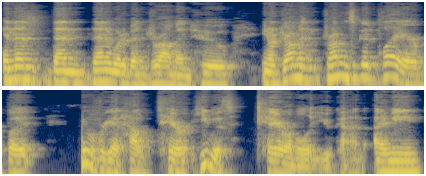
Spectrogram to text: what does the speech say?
and then, then, then it would have been Drummond, who, you know, Drummond, Drummond's a good player, but people forget how ter- he was terrible at UConn. I mean,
